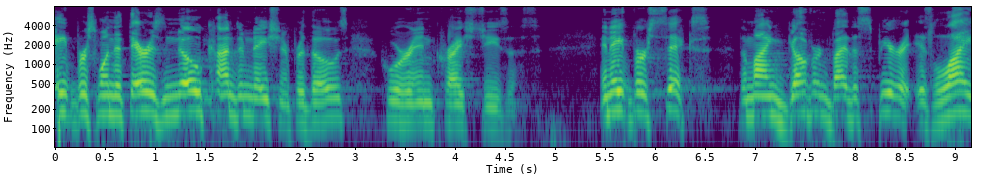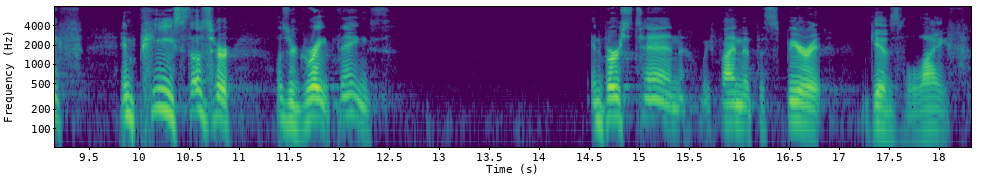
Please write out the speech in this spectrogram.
8, verse 1, that there is no condemnation for those who are in Christ Jesus. In 8, verse 6, the mind governed by the Spirit is life and peace. Those are, those are great things. In verse 10, we find that the Spirit gives life.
